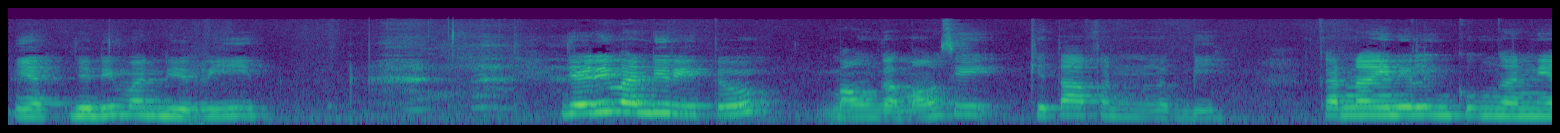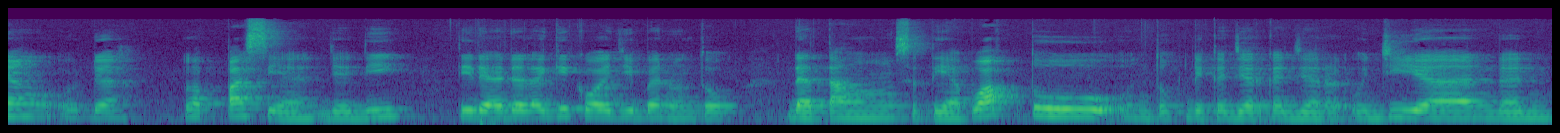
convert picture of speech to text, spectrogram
Ya jadi mandiri. Jadi mandiri itu mau nggak mau sih kita akan lebih. Karena ini lingkungan yang udah lepas ya. Jadi tidak ada lagi kewajiban untuk datang setiap waktu untuk dikejar-kejar ujian dan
